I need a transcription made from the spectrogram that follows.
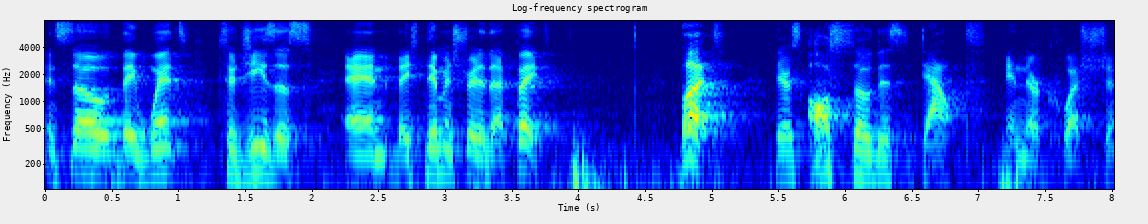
And so they went to Jesus and they demonstrated that faith. But there's also this doubt in their question.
